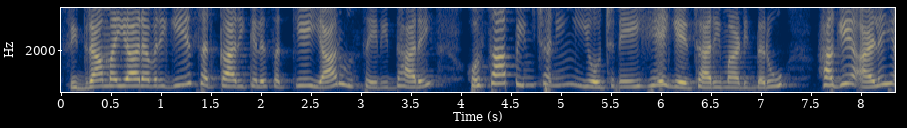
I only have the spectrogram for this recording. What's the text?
ಸಿದ್ದರಾಮಯ್ಯರವರಿಗೆ ಸರ್ಕಾರಿ ಕೆಲಸಕ್ಕೆ ಯಾರು ಸೇರಿದ್ದಾರೆ? ಹೊಸ ಪಿಂಚಣಿ ಯೋಜನೆ ಹೇಗೆ ಜಾರಿ ಮಾಡಿದ್ದರು? ಹಾಗೆ ಹಳೆಯ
